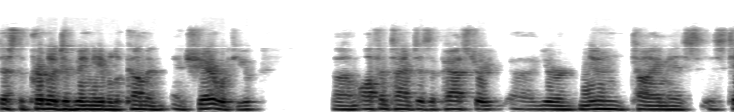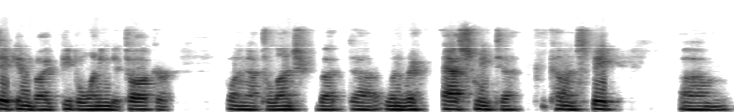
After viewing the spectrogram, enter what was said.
just the privilege of being able to come and, and share with you. Um, oftentimes, as a pastor, uh, your noon time is is taken by people wanting to talk or going out to lunch. But uh, when Rick asked me to come and speak, um,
